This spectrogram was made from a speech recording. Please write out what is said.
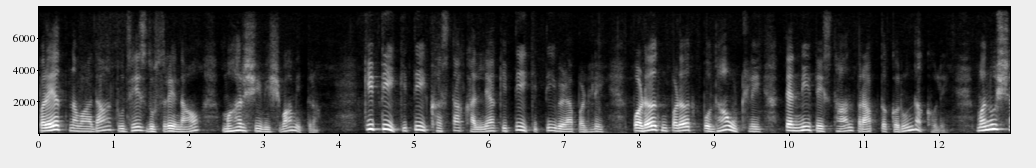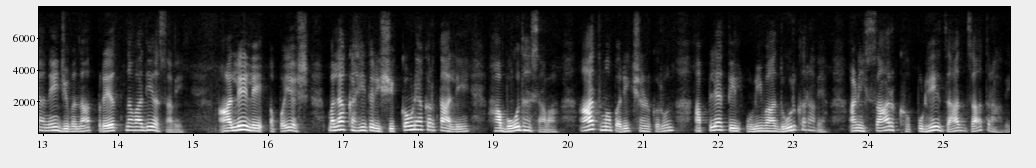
प्रयत्नवादा तुझेच दुसरे नाव महर्षी विश्वामित्र। किती किती खस्ता खाल्ल्या किती किती वेळा पडले पडत पडत पुन्हा उठले त्यांनी ते स्थान प्राप्त करून दाखवले. मनुष्याने जीवनात प्रयत्नवादी असावे. आलेले अपयश मला काहीतरी शिकवण्याकरता आले हा बोध असावा. आत्मपरीक्षण करून आपल्यातील उणीवा दूर कराव्या आणि सारखं पुढे जात जात राहावे.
